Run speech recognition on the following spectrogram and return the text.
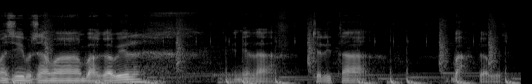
Masih bersama Mbah Gawir. Inilah cerita Mbah Gawir.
